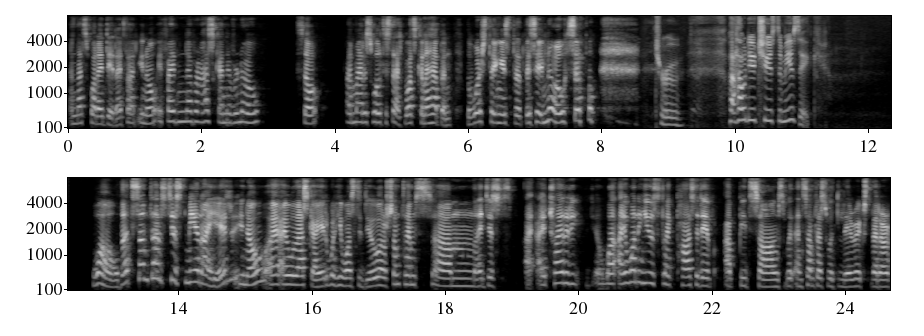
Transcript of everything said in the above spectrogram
And that's what I did. I thought, you know, if I never ask, I never know. So I might as well just ask what's going to happen. The worst thing is that they say no. So true. How do you choose the music? Wow, that's sometimes just me and Ægir. You know, I, I will ask Ægir what he wants to do, or sometimes um, I just I, I, try to. Well, I want to use like positive, upbeat songs with, and sometimes with lyrics that are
